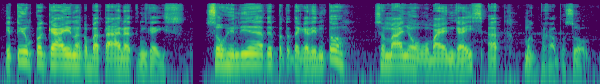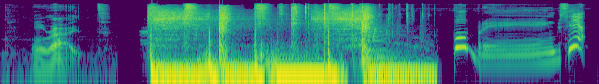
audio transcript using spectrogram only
Ito yung pagkain ng kabataan natin guys. So hindi na natin patatagalin to. Samahan nyo kumain guys at magpakabusog. Alright. Pobreng Bisaya.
